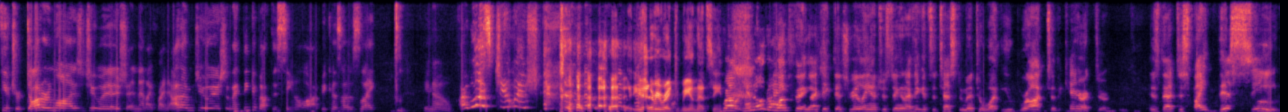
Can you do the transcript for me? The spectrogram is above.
future daughter-in-law is Jewish and then I find out I'm Jewish and I think about this scene a lot because I was like you know I was Jewish you had every right to be in that scene. Well, you know the Right. one thing I think that's really interesting, and I think it's a testament to what you brought to the character, is that despite this scene,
